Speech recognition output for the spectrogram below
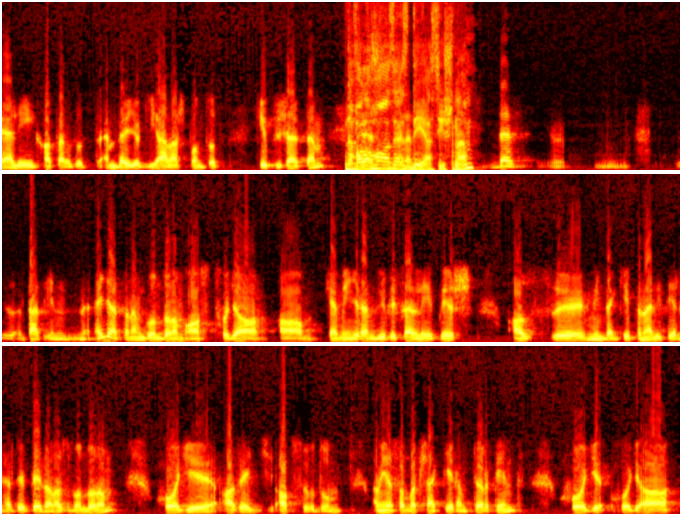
elég határozott emberi jogi álláspontot képviseltem. De valaha az SDS is, nem? De tehát én egyáltalán nem gondolom azt, hogy a, a kemény rendőri fellépés az mindenképpen elítélhető. Például azt gondolom, hogy az egy abszurdum, ami a szabadságtéren történt, hogy, hogy a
